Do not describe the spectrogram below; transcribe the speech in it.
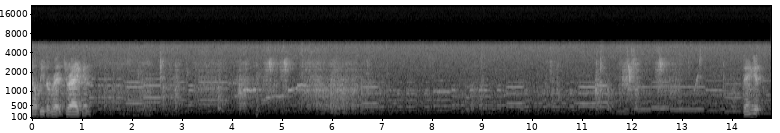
it'll be the red dragon. Dang it.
